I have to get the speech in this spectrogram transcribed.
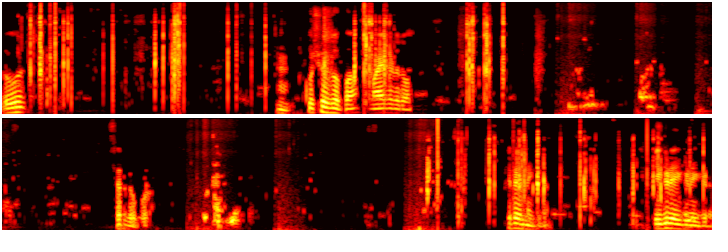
रोज हं, कुशल झोपा माझ्याकडे सर। कपडा इकडे. नाही इकडे. इकडे. इकडे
